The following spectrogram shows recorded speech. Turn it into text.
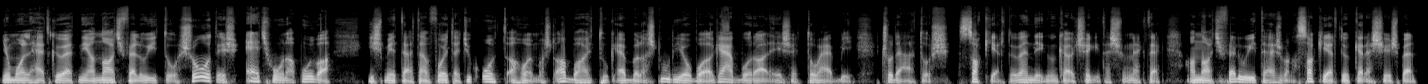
nyomon lehet követni a nagy felújító sót, és egy hónap múlva ismételten folytatjuk ott, ahol most abba hagytuk ebből a stúdióból Gáborral és egy további csodálatos szakértő vendégünkkel, hogy segítessünk nektek a nagy felújításban, a szakértőkeresésben,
